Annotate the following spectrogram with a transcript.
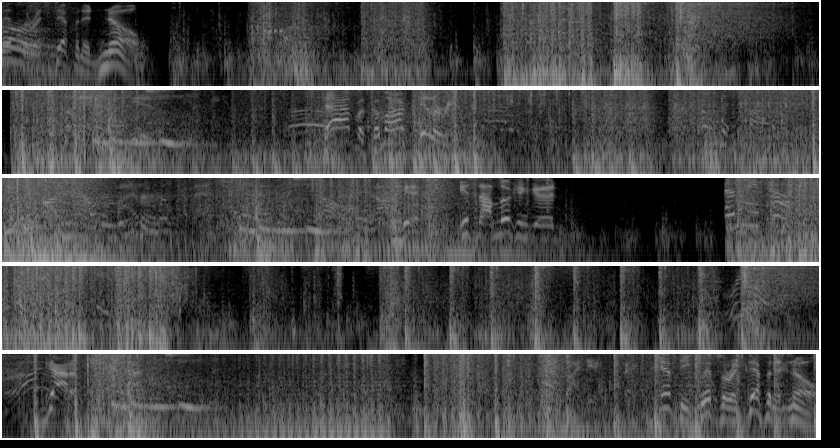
Are a definite no. For some artillery. It's not looking good. Clips are a definite no.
